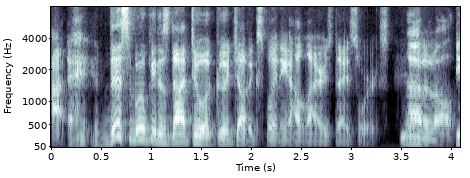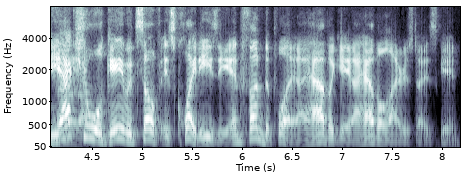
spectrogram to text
I, this movie does not do a good job explaining how Liar's Dice works. Not at all. The Not actual all. game itself is quite easy and fun to play. I have a game. I have a Liar's Dice game,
